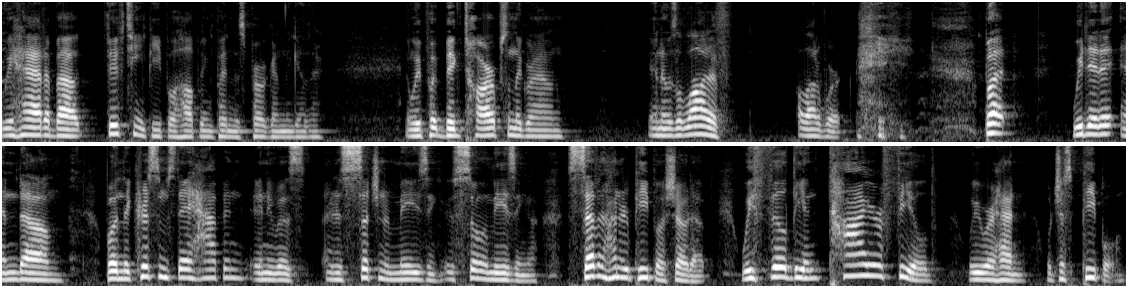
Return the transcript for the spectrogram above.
We had about 15 people helping putting this program together, and we put big tarps on the ground, and it was a lot of a lot of work, but we did it, and um, but when the Christmas day happened, and it was it was such an amazing, it was so amazing. Uh, 700 people showed up. We filled the entire field we were had with just people.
